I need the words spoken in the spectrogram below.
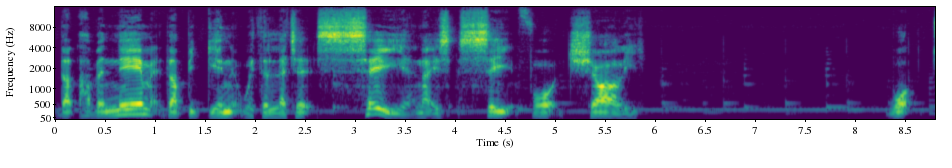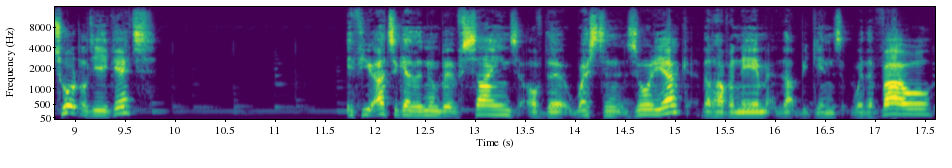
that have a name that begin with the letter C, and that is C for Charlie? What total do you get if you add together the number of signs of the Western zodiac that have a name that begins with a vowel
